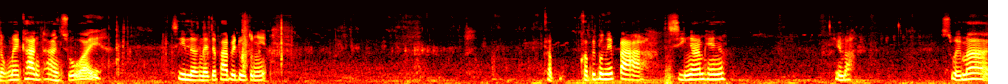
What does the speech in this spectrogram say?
ดอกไม้ข้างทางสวย สีเหลืองเดี๋ยวจะพาไปดูตรงนี้ขับขับไปเบิ่งในป่า สีงามแฮงเห็นปะสวยมาก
